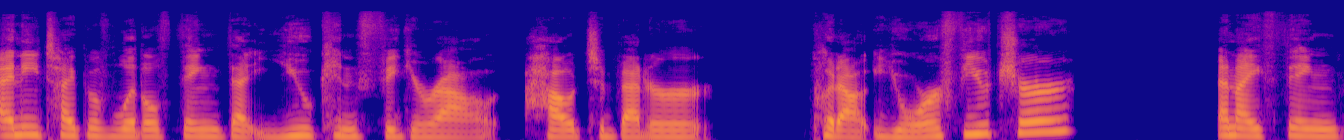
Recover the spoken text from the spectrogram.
any type of little thing that you can figure out how to better put out your future. And I think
